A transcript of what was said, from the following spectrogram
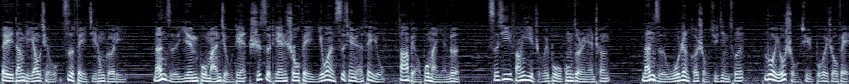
被当地要求自费集中隔离。男子因不满酒店十四天收费一万四千元费用，发表不满言论。慈溪防疫指挥部工作人员称。男子无任何手续进村，若有手续不会收费。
